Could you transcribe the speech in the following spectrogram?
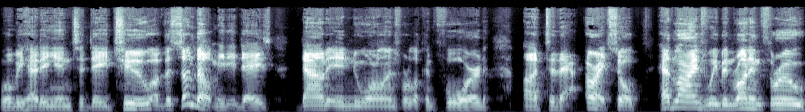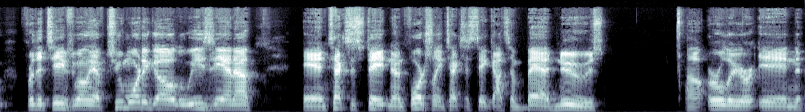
we'll be heading into day two of the Sunbelt Media Days down in New Orleans. We're looking forward uh, to that. All right, so headlines we've been running through for the teams. We only have two more to go Louisiana and Texas State. And unfortunately, Texas State got some bad news uh, earlier in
